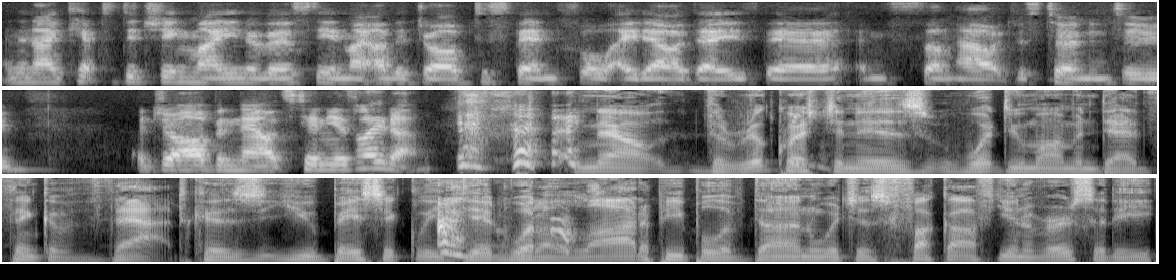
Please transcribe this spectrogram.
and then I kept ditching my university and my other job to spend full eight hour days there, and somehow it just turned into a job and now it's 10 years later. Now the real question is what do mom and dad think of that? Because you basically did what a lot of people have done which is fuck off university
